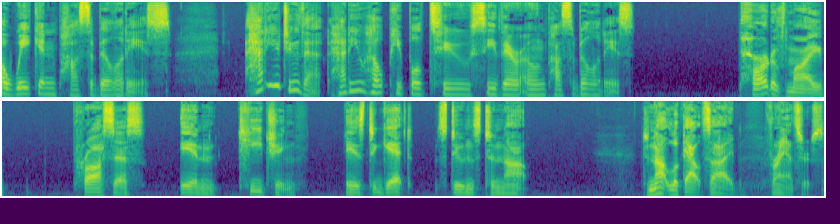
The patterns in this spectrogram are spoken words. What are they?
awaken possibilities. How do you do that? How do you help people to see their own possibilities? part of my process in teaching is to get students to not to not look outside for answers.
